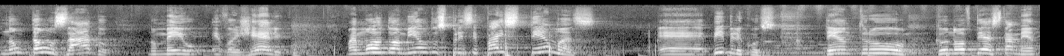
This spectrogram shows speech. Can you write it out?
não tão usado no meio evangélico, mas mordomia é um dos principais temas é, bíblicos dentro do Novo Testamento.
